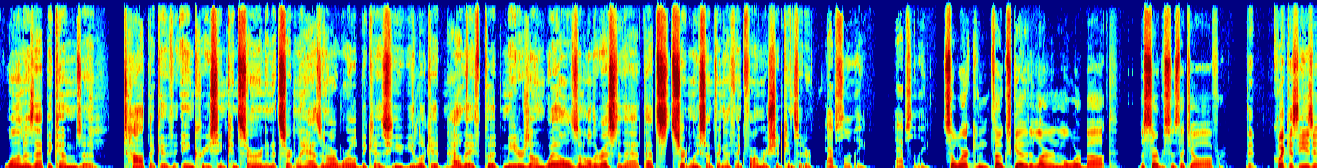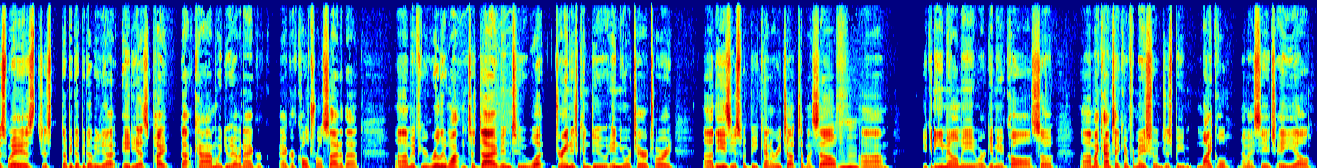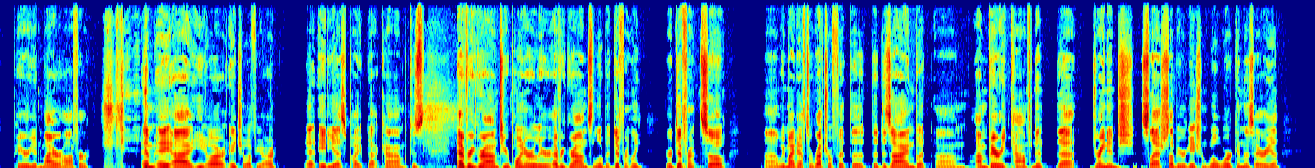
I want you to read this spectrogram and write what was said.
Well, and as that becomes a topic of increasing concern, and it certainly has in our world because you, you look at how they've put meters on wells and all the rest of that. That's certainly something I think farmers should consider. Absolutely. Absolutely. So, where can folks go to learn more about the services that y'all offer? The quickest, easiest way is just www.adspipe.com. We do have an agri- agricultural side of that. Um, if you're really wanting to dive into what drainage can do in your territory, uh, the easiest would be kind of reach out to myself. Mm-hmm. Um, you can email me or give me a call. So uh, my contact information would just be Michael M I C H A E L period Maierhofer M A I E R H O F E R at adspipe.com because every ground, to your point earlier, every ground's a little bit differently or different. So uh, we might have to retrofit the the design, but um, I'm very confident that drainage slash sub irrigation will work in this area.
